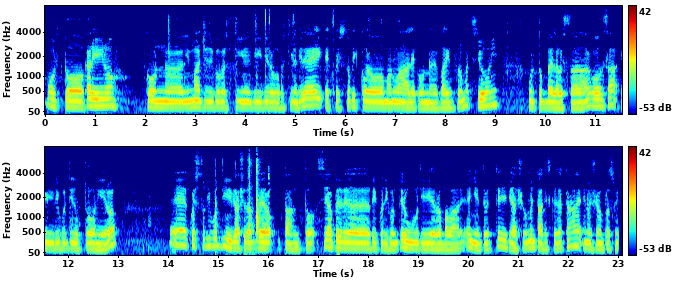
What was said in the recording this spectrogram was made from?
molto carino, con eh, l'immagine di copertine, di dietro copertina direi, e questo piccolo manuale con varie informazioni, molto bella questa cosa, il DVD tutto nero e questo DVD mi piace davvero tanto sia per eh, ricco di contenuti e roba varia e niente mettete mi piace commentate iscrivetevi al canale e noi ci vediamo al prossimo video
